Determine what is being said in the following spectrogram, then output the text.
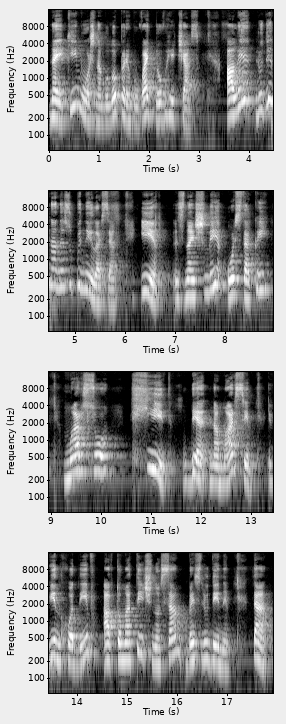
на якій можна було перебувати довгий час. Але людина не зупинилася і знайшли ось такий марсохід, де на Марсі він ходив автоматично сам без людини. Та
